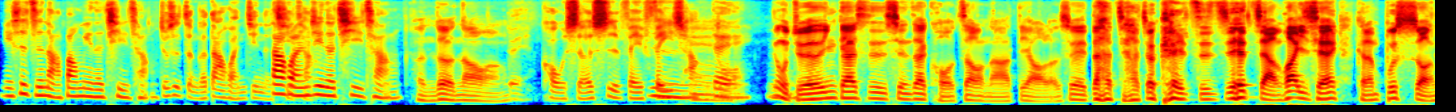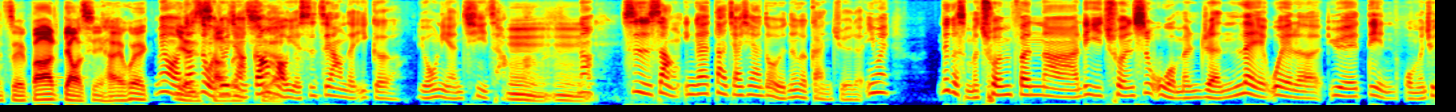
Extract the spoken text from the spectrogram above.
你是指哪方面的气场？就是整个大环境的气大环境的气场，很热闹啊。对口舌是非非常嗯多。对，因为我觉得应该是现在口罩拿掉了，所以大家就可以直接讲话。以前可能不爽，嘴巴表情还会没有啊，但是我就讲，刚好也是这样的一个流年气场嘛。嗯嗯，那事实上，应该大家现在都有那个感觉的，因为那个什么春分啊、立春，是我们人类为了约定，我们去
